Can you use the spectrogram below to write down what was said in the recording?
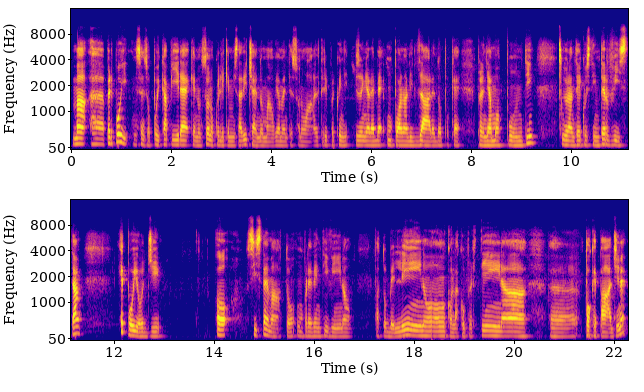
ma, ehm, per poi nel senso, poi capire che non sono quelli che mi sta dicendo, ma ovviamente sono altri, quindi bisognerebbe un po' analizzare dopo che prendiamo appunti durante questa intervista. E poi oggi ho sistemato un preventivino fatto bellino, con la copertina, eh, poche pagine,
